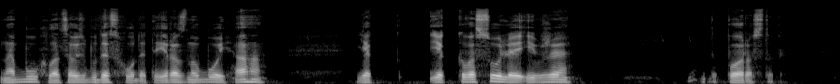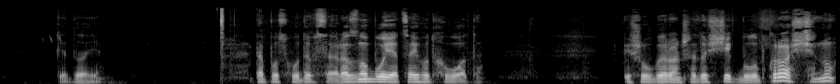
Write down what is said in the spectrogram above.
Набухла, це ось буде сходити. І разнобой. Ага. Як як квасоля і вже поросток кидає. Та посходив все. Разнобоя цей год хвота. Пішов би раніше дощик, було б краще, ну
